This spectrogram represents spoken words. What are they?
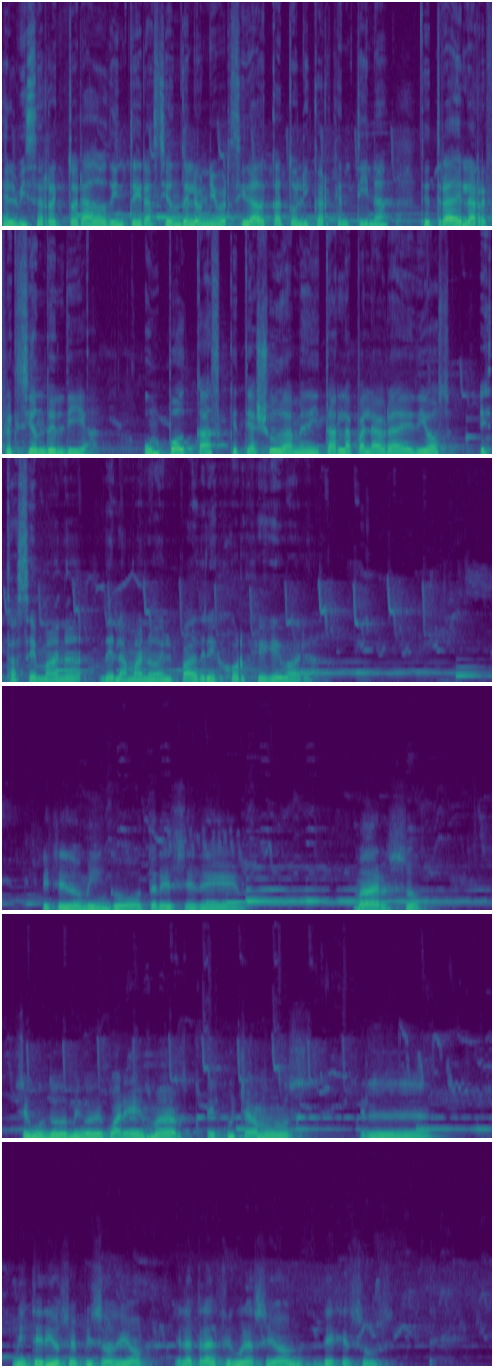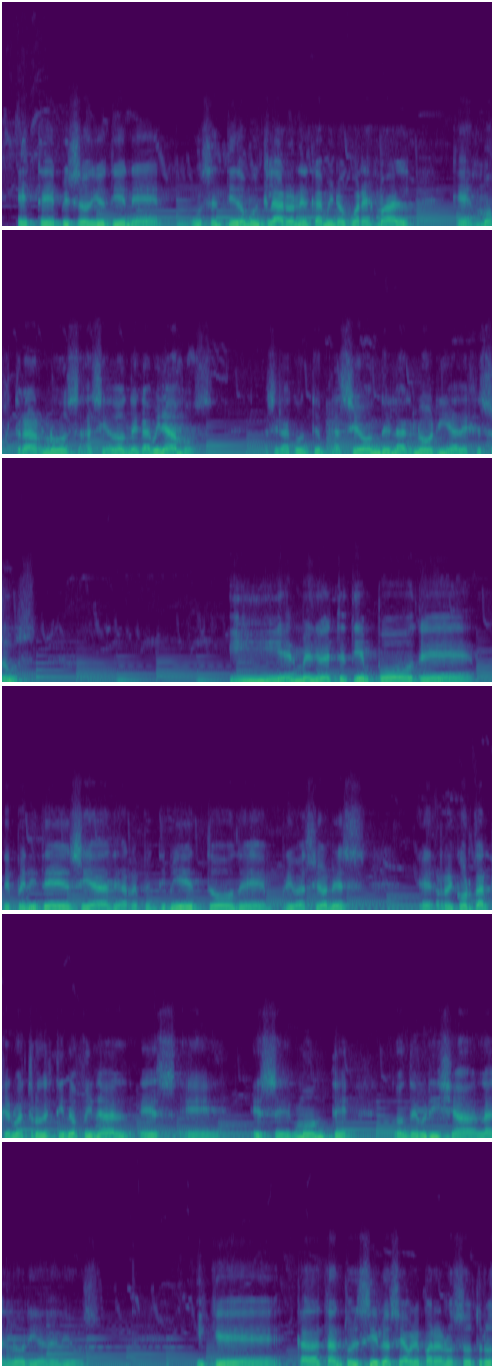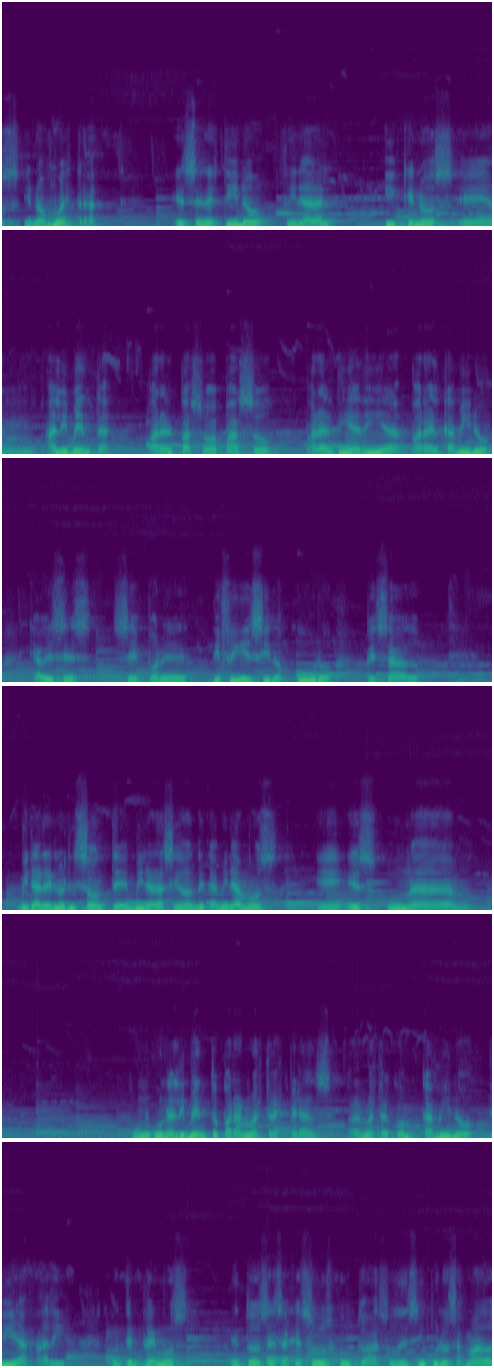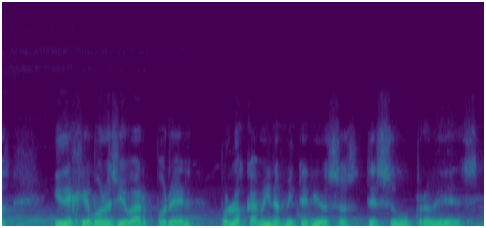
El Vicerrectorado de Integración de la Universidad Católica Argentina te trae la Reflexión del Día, un podcast que te ayuda a meditar la palabra de Dios esta semana de la mano del Padre Jorge Guevara. Este domingo 13 de marzo, segundo domingo de Cuaresma, escuchamos el misterioso episodio de la transfiguración de Jesús. Este episodio tiene un sentido muy claro en el camino cuaresmal, que es mostrarnos hacia dónde caminamos, hacia la contemplación de la gloria de Jesús. Y en medio de este tiempo de, penitencia, de arrepentimiento, de privaciones, eh, recordar que nuestro destino final es eh, ese monte donde brilla la gloria de Dios y que cada tanto el cielo se abre para nosotros y nos muestra ese destino final y que nos em, alimenta para el paso a paso, para el día a día, para el camino que a veces se pone difícil, oscuro, pesado. Mirar el horizonte, mirar hacia dónde caminamos eh, es una, un, un alimento para nuestra esperanza, para nuestro camino día a día. Contemplemos entonces a Jesús junto a sus discípulos amados y dejémonos llevar por Él por los caminos misteriosos de su providencia.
